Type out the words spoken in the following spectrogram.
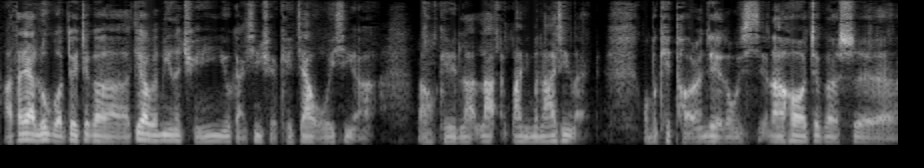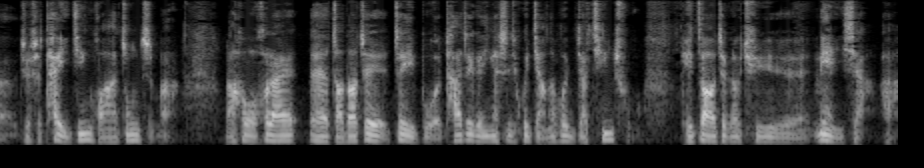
啊，大家如果对这个第二文明的群有感兴趣，可以加我微信啊，然后可以拉拉把你们拉进来，我们可以讨论这些东西。然后这个是就是太乙精华宗旨嘛。然后我后来呃找到这这一步，他这个应该是会讲的会比较清楚，可以照这个去练一下啊。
